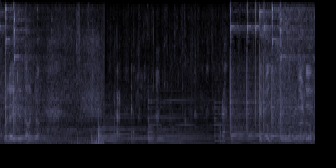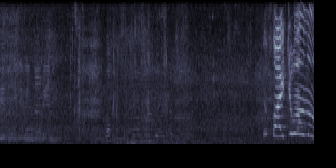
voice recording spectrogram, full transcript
ഇപ്പം ലൈറ്റ് കറക്റ്റാണ് ഫൈറ്റ് വന്നു?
